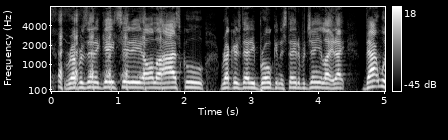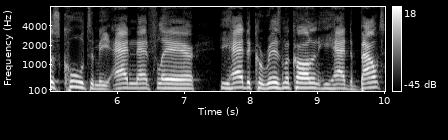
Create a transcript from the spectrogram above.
represented Gate City, all the high school records that he broke in the state of Virginia. Like that, that was cool to me. Adding that flair, he had the charisma, Carlin. He had the bounce,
